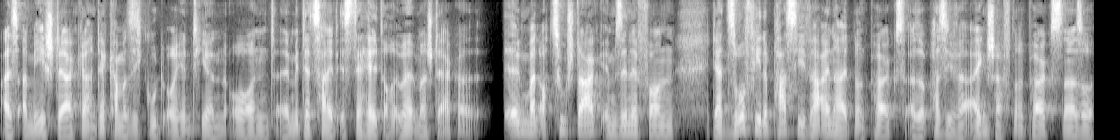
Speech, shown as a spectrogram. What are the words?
als Armeestärke, an der kann man sich gut orientieren und äh, mit der Zeit ist der Held auch immer immer stärker. Irgendwann auch zu stark im Sinne von, der hat so viele passive Einheiten und Perks, also passive Eigenschaften und Perks. Ne? Also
